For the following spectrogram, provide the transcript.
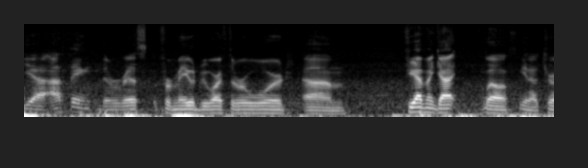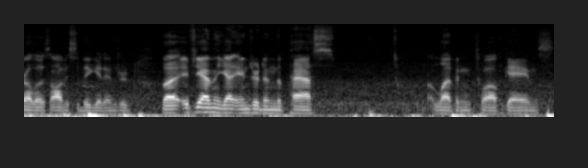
Yeah, I think the risk for me would be worth the reward. Um, if you haven't got, well, you know, Terrell Lewis obviously did get injured, but if you haven't got injured in the past 11, 12 games,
